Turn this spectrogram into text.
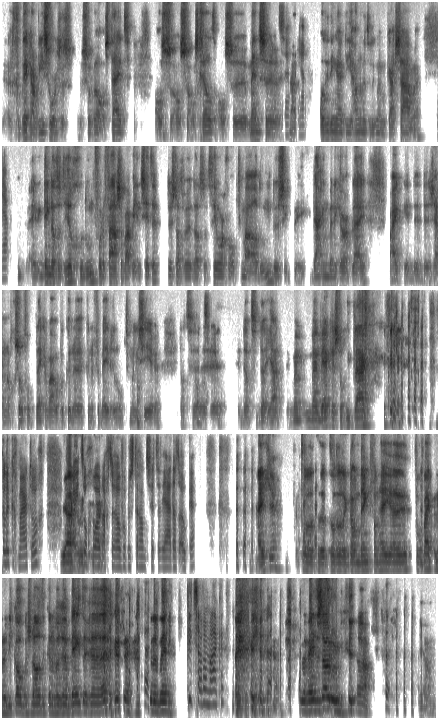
gebrek aan resources, zowel als tijd, als, als, als geld, als mensen. mensen nou, ja al die dingen die hangen natuurlijk met elkaar samen. Ja. Ik denk dat we het heel goed doen voor de fase waar we in zitten. Dus dat we, dat we het heel erg optimaal doen. Dus ik, ik, daarin ben ik heel erg blij. Maar ik, er zijn nog zoveel plekken waarop we kunnen, kunnen verbeteren en optimaliseren. Dat, uh, dat, dat, ja, mijn, mijn, werk is nog niet klaar. Gelukkig maar, toch? Ja, of je toch gewoon achterover op een strand zitten. Ja, dat ook, hè? Weet je? Totdat, uh, totdat ik dan denk van, hé, hey, uh, volgens mij kunnen we die kokosnoten kunnen we, uh, beter, kunnen we Pizza van maken? we beter zo doen. ja. ja.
